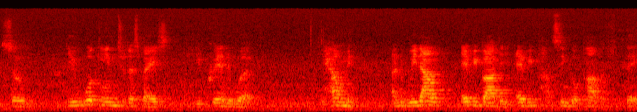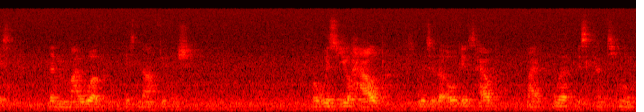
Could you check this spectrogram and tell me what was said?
So you walking into the space, you create the work, you help me, and without everybody, every part, single part of this, then my work is not finished. But with your help, with the audience help, my work is continued.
